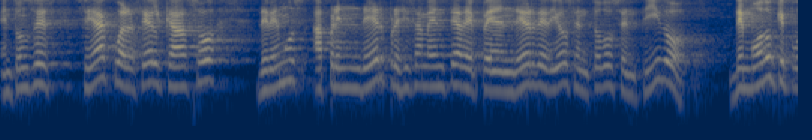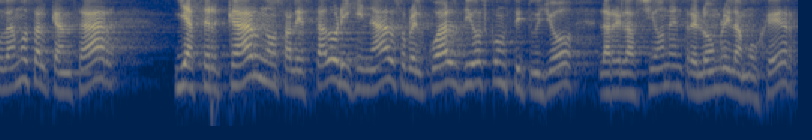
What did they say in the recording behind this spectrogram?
Entonces, sea cual sea el caso, debemos aprender precisamente a depender de Dios en todo sentido de modo que podamos alcanzar y acercarnos al estado original sobre el cual Dios constituyó la relación entre el hombre y la mujer.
